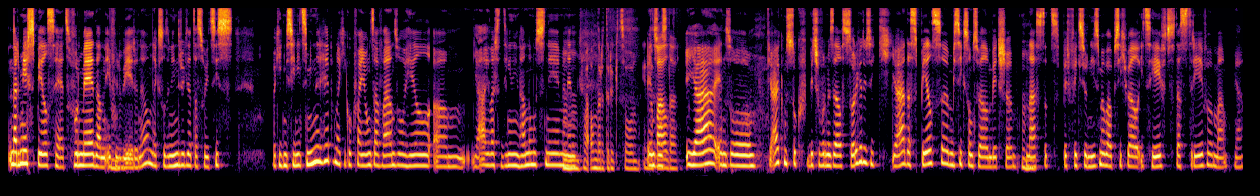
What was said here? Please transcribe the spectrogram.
naar meer speelsheid. Voor mij dan evolueren. Hè. Omdat ik zo de indruk dat dat zoiets is... Wat ik misschien iets minder heb, omdat ik ook van jongs af aan zo heel, ehm, ja, heel hard dingen in handen moest nemen. En, Wat onderdrukt zo in zo- bepaalde... ja, en zo... Ja, ik moest ook een beetje voor mezelf zorgen. Dus ik, ja, dat speelse mis ik soms wel een beetje. Naast het perfectionisme, wat op zich wel iets heeft, dat streven. Maar ja,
